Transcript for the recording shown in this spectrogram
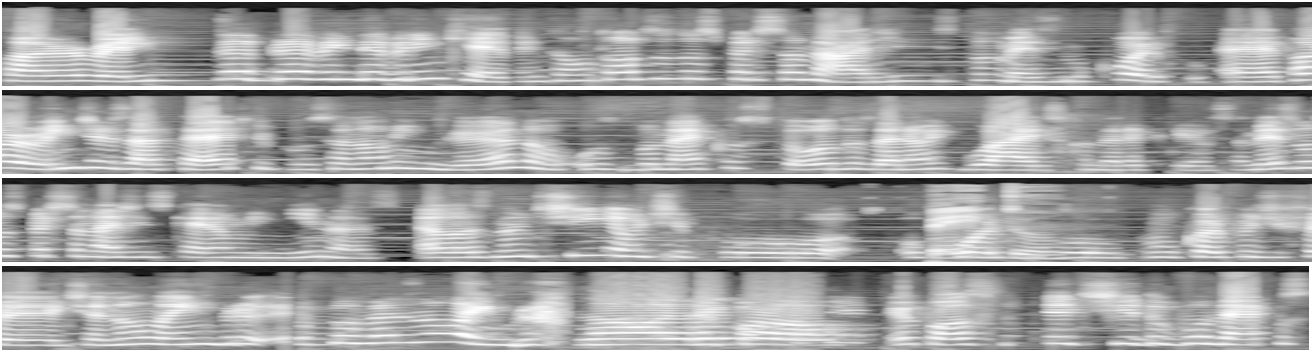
Power Rangers é para vender brinquedo. Então todos os personagens do mesmo corpo. É, Power Rangers até, tipo, se eu não me engano, os bonecos todos eram iguais quando era criança criança. Mesmo os personagens que eram meninas, elas não tinham, tipo, o Peito. corpo, o corpo diferente. Eu não lembro, eu pelo menos não lembro. Não, é igual. Eu posso ter tido bonecos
